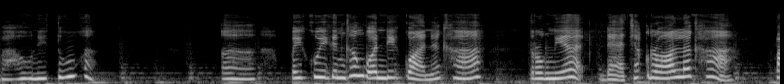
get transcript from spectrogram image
เบาๆในตัวเอ่อไปคุยกันข้างบนดีกว่านะคะ ตรงเนี้ยแดดชักร้อนแล้วค่ะ ไป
